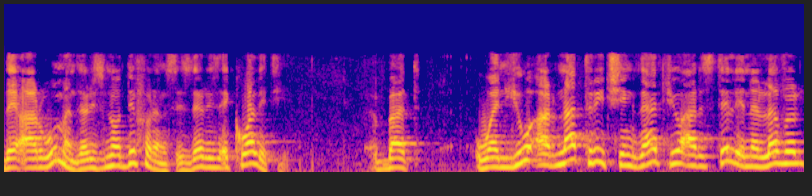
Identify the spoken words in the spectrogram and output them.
they are women, there is no differences, there is equality. But when you are not reaching that, you are still in a level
